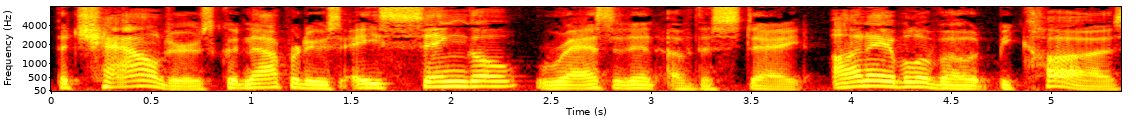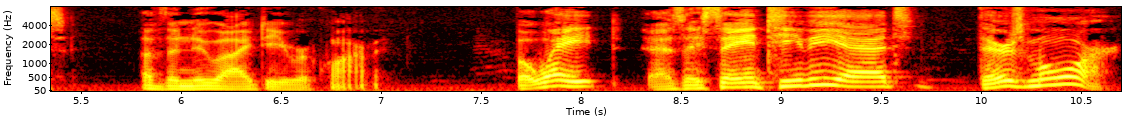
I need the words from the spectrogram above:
the challengers could not produce a single resident of the state unable to vote because of the new ID requirement. But wait, as they say in TV ads, there's more.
